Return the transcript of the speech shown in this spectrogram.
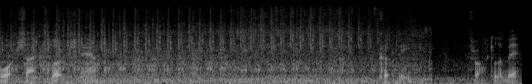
Watch that clutch now. Cut the throttle a bit.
